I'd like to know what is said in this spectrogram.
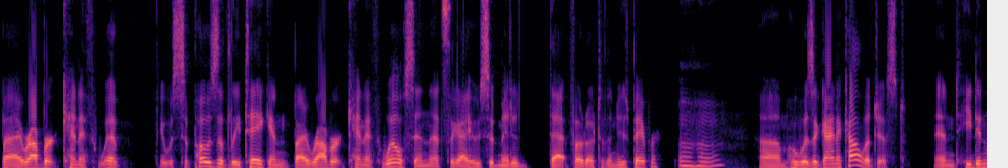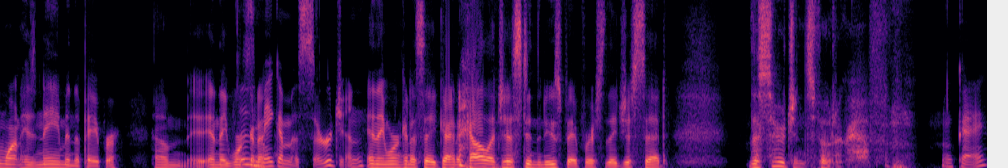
by Robert Kenneth. Whip. It was supposedly taken by Robert Kenneth Wilson. That's the guy who submitted that photo to the newspaper. Mm-hmm. Um, who was a gynecologist, and he didn't want his name in the paper. Um, and they weren't going to make him a surgeon. and they weren't going to say gynecologist in the newspaper, so they just said the surgeon's photograph. Okay.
